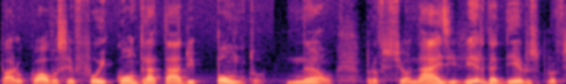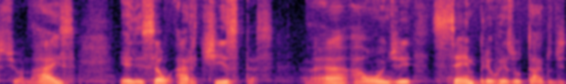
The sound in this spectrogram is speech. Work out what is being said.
para o qual você foi contratado e ponto. Não. Profissionais e verdadeiros profissionais, eles são artistas né, onde sempre o resultado de,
